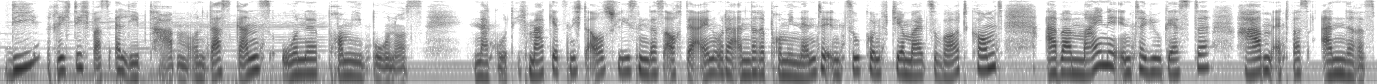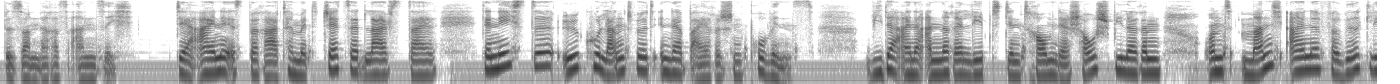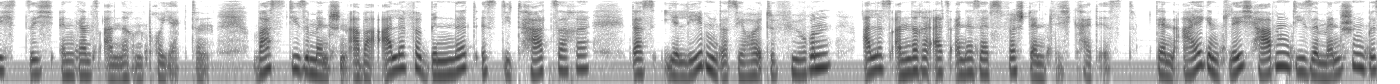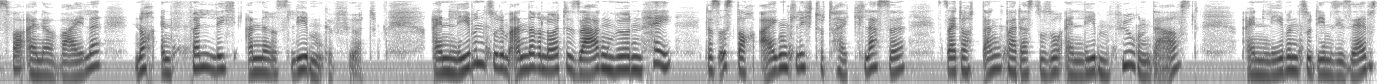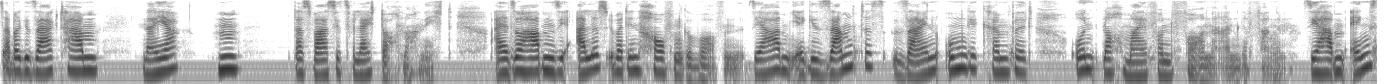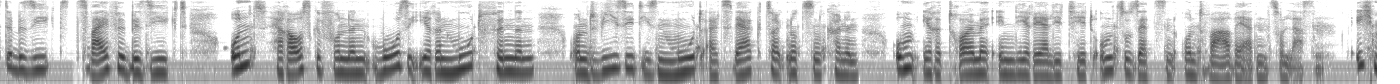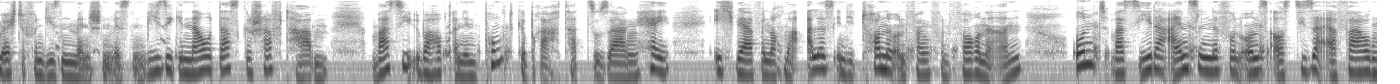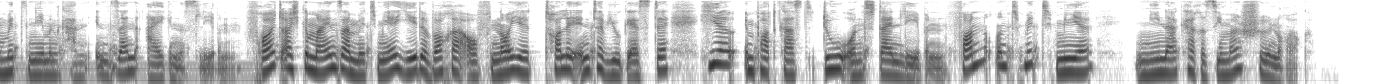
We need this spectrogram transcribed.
die richtig was erlebt haben und das ganz ohne Promi-Bonus. Na gut, ich mag jetzt nicht ausschließen, dass auch der ein oder andere Prominente in Zukunft hier mal zu Wort kommt, aber meine Interviewgäste haben etwas anderes Besonderes an sich. Der eine ist Berater mit Jet Set Lifestyle, der nächste Ökolandwirt in der bayerischen Provinz. Wieder eine andere lebt den Traum der Schauspielerin und manch eine verwirklicht sich in ganz anderen Projekten. Was diese Menschen aber alle verbindet, ist die Tatsache, dass ihr Leben, das sie heute führen, alles andere als eine Selbstverständlichkeit ist. Denn eigentlich haben diese Menschen bis vor einer Weile noch ein völlig anderes Leben geführt. Ein Leben, zu dem andere Leute sagen würden, hey, das ist doch eigentlich total klasse, sei doch dankbar, dass du so ein Leben führen darfst. Ein Leben, zu dem sie selbst aber gesagt haben, naja, hm, das war es jetzt vielleicht doch noch nicht. Also haben sie alles über den Haufen geworfen. Sie haben ihr gesamtes Sein umgekrempelt und nochmal von vorne angefangen. Sie haben Ängste besiegt, Zweifel besiegt und herausgefunden, wo sie ihren Mut finden und wie sie diesen Mut als Werkzeug nutzen können, um ihre Träume in die Realität umzusetzen und wahr werden zu lassen. Ich möchte von diesen Menschen wissen, wie sie genau das geschafft haben, was sie überhaupt an den Punkt gebracht hat, zu sagen, hey, ich werfe nochmal alles in die Tonne und fange von vorne an und was jeder einzelne von uns aus dieser Erfahrung mitnehmen kann in sein eigenes Leben. Freut euch gemeinsam mit mir jede Woche auf neue tolle Interviewgäste hier im Podcast Du und dein Leben von und mit mir, Nina Carissima Schönrock.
